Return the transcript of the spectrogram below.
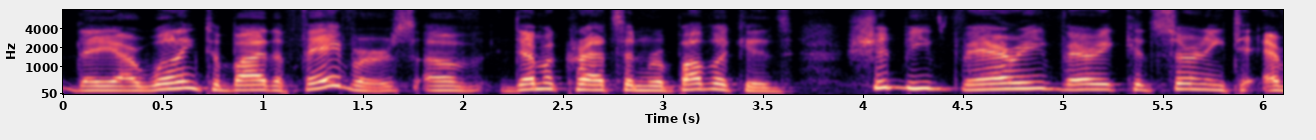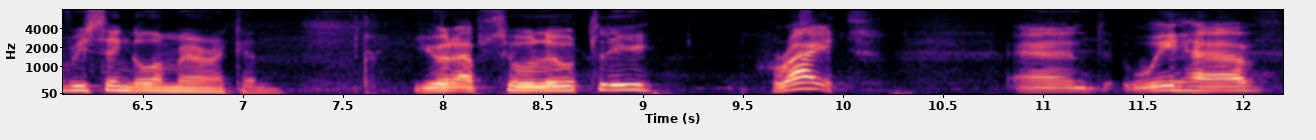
they are willing to buy the favors of Democrats and Republicans should be very, very concerning to every single American. You're absolutely right. And we have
